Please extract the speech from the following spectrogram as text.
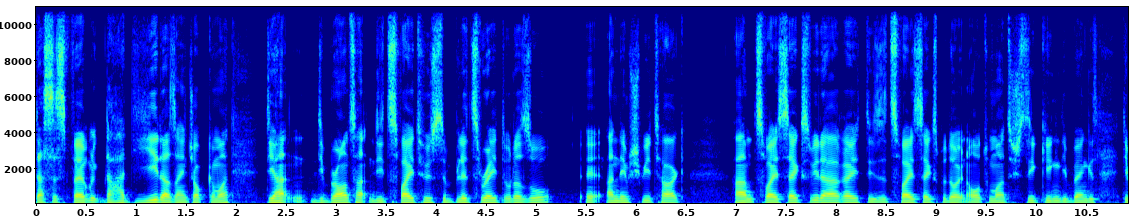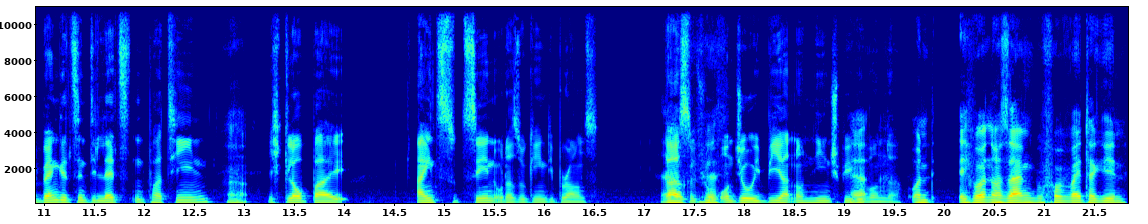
Das ist verrückt. Da hat jeder seinen Job gemacht. Die, hatten, die Browns hatten die zweithöchste Blitzrate oder so äh, an dem Spieltag. Haben 2 Sacks wieder erreicht. Diese 2 Sacks bedeuten automatisch Sieg gegen die Bengals. Die Bengals sind die letzten Partien, Ja. ich glaube, bei 1 zu 10 oder so gegen die Browns. Da Ja, ist ein Fluch. Und Joey B hat noch nie ein Spiel Ja. gewonnen da. Und ich wollte noch sagen, bevor wir weitergehen,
